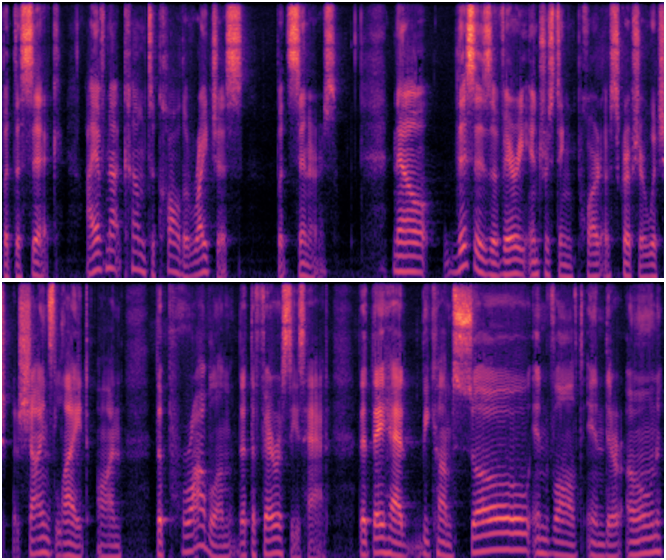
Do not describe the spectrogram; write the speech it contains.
but the sick. I have not come to call the righteous, but sinners. Now, this is a very interesting part of Scripture which shines light on the problem that the Pharisees had, that they had become so involved in their own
